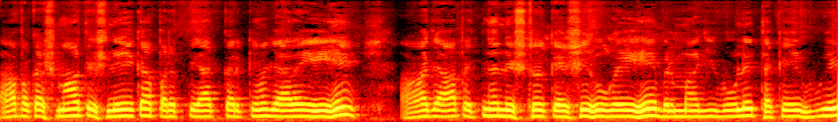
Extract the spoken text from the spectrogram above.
आप अकस्मात स्नेह का परित्याग कर क्यों जा रहे हैं? आज आप इतने निष्ठुर कैसे हो गए हैं? ब्रह्मा जी बोले, थके हुए,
